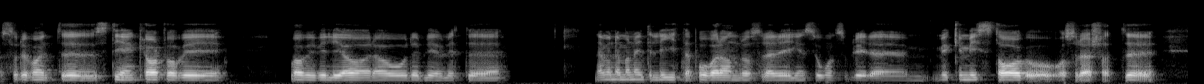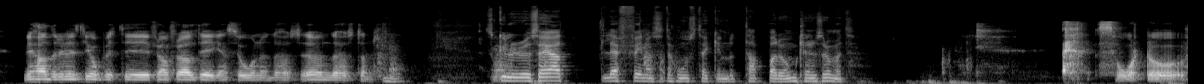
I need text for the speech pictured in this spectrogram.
Så det var inte stenklart vad vi, vad vi ville göra och det blev lite... Nej, men när man inte litar på varandra och sådär i egen zon så blir det mycket misstag och, och sådär så att eh, vi hade det lite jobbigt i framförallt egen zon under, höst, under hösten. Skulle du säga att Leffe inom citationstecken tappade omklädningsrummet? Svårt att,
